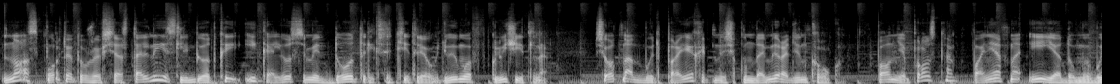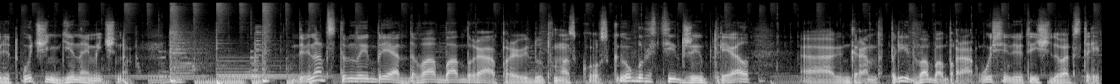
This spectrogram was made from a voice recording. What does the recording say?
Ну а спорт – это уже все остальные с лебедкой и колесами до 33 дюймов включительно. Всего надо будет проехать на секундомер один круг вполне просто, понятно и, я думаю, будет очень динамично. 12 ноября два бобра проведут в Московской области джип Триал Гранд-при «Два бобра» осень 2023.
